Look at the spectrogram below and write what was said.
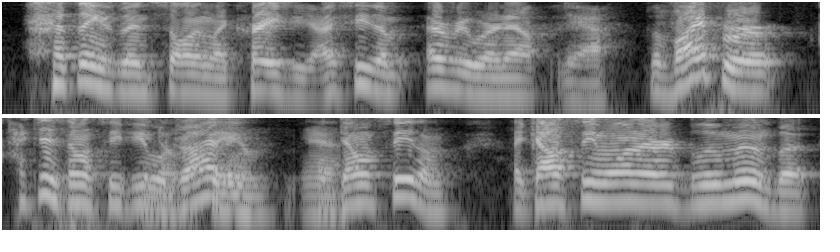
that thing's been selling like crazy. I see them everywhere now. Yeah, The Viper, I just don't see people don't see driving. 'em, yeah. I don't see them. Like, I'll see one every blue moon, but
